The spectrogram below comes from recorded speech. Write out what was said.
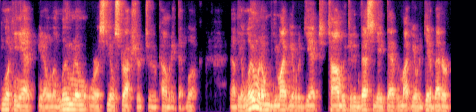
looking at, you know, an aluminum or a steel structure to accommodate that look. Now, the aluminum, you might be able to get, Tom, we could investigate that. We might be able to get a better,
